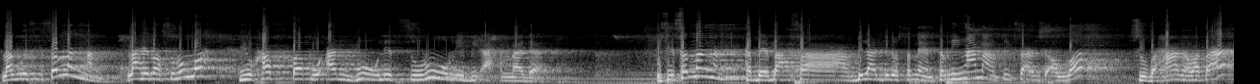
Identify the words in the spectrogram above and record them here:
Lagu isi senangan lahir Rasulullah yuhaffafu anhu lisururi bi ahmada. Isi senangan kebebasan bilang jenuh senin teringanan siksaan Allah subhanahu wa ta'ala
